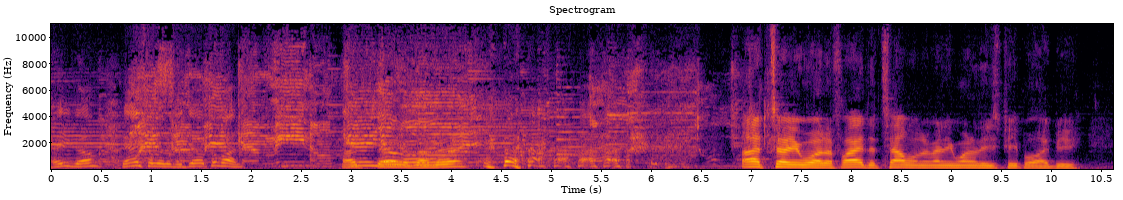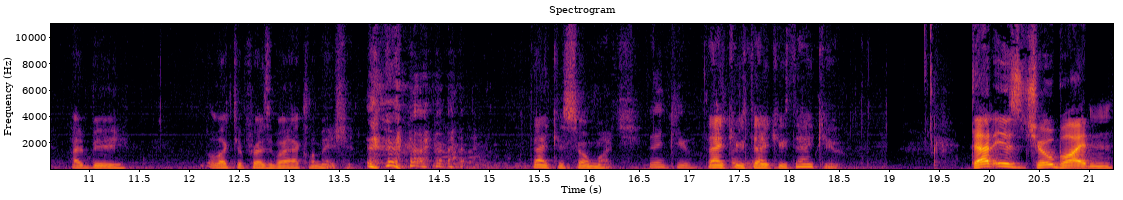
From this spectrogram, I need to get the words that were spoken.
There you go. Dance a little bit, Joe. Come on. I tell you, my man. I tell you what, if I had the talent of any one of these people, I'd be, I'd be elected president by acclamation. thank you so much. Thank you. Thank you. Thank you. Thank you. That is Joe Biden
